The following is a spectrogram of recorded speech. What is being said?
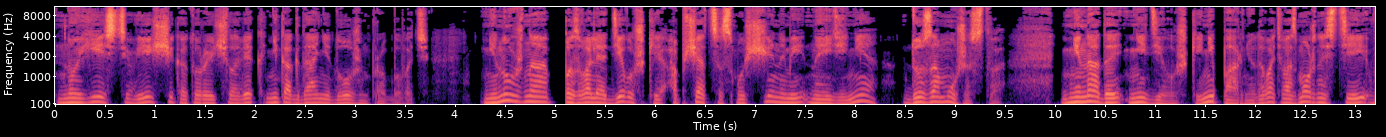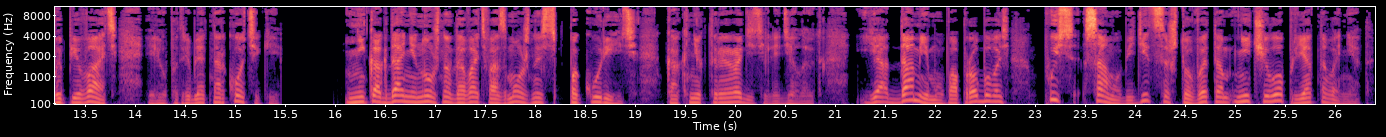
Но есть вещи, которые человек никогда не должен пробовать. Не нужно позволять девушке общаться с мужчинами наедине до замужества. Не надо ни девушке, ни парню давать возможности выпивать или употреблять наркотики. Никогда не нужно давать возможность покурить, как некоторые родители делают. Я дам ему попробовать, пусть сам убедится, что в этом ничего приятного нет.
